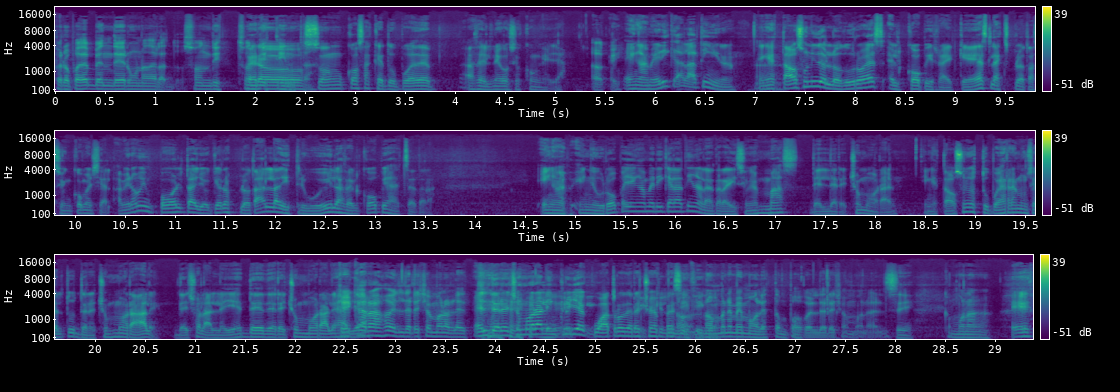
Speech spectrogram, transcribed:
Pero puedes vender una de las dos. Son, son Pero distintas. son cosas que tú puedes hacer negocios con ellas. En América Latina, en Estados Unidos, lo duro es el copyright, que es la explotación comercial. A mí no me importa, yo quiero explotarla, distribuirla, hacer copias. En, en Europa y en América Latina la tradición es más del derecho moral. En Estados Unidos tú puedes renunciar a tus derechos morales. De hecho, las leyes de derechos morales ¿Qué allá- carajo es el derecho moral? El derecho moral incluye cuatro derechos el no- específicos. nombre me molesta un poco el derecho moral. Sí. Como una... Es,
